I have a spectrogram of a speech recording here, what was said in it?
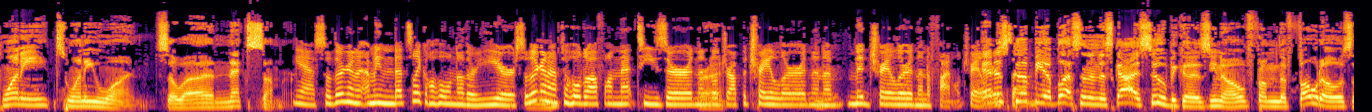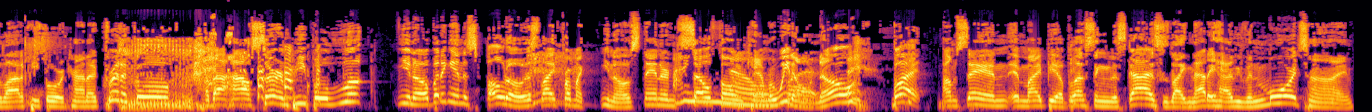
2021. So uh next summer. Yeah, so they're gonna. I mean, that's like a whole nother year. So they're gonna have to hold off on that teaser, and then they'll Mm-hmm. Right. Mm-hmm. drop a trailer, and then a mid trailer, and then a final trailer. And this so. could be a blessing in disguise too, because you know, from the photos, a lot of people were kind of critical about how certain people look. You know, but again, it's photo. It's like from a you know standard I cell phone know, camera. We but- don't know, but I'm saying it might be a blessing in disguise because like now they have even more time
